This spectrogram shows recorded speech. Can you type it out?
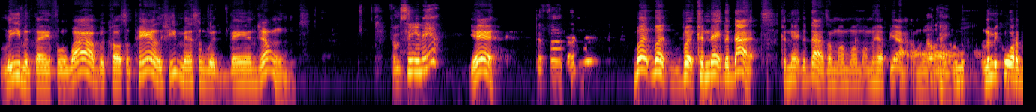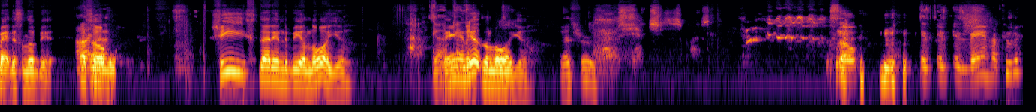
leaving thing for a while because apparently she messing with Van Jones. From CNN. Yeah, The fuck. but but but connect the dots. Connect the dots. I'm I'm, I'm, I'm gonna help you out. I'm gonna- Okay. let, me, let me quarterback this a little bit. All right. So she's studying to be a lawyer. God Van is a lawyer. That's true. Oh, shit, Jesus Christ. So is, is is Van her tutor?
